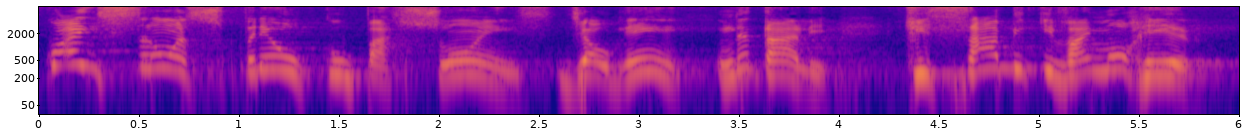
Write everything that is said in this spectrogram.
Quais são as preocupações de alguém, um detalhe, que sabe que vai morrer?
